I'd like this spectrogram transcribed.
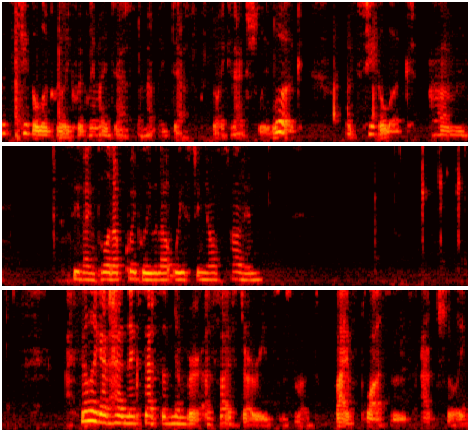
Let's take a look really quickly at my desk. I'm at my desk, so I can actually look. Let's take a look. Um, see if I can pull it up quickly without wasting y'all's time. I feel like I've had an excessive number of five-star reads this month. Five pluses, actually.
